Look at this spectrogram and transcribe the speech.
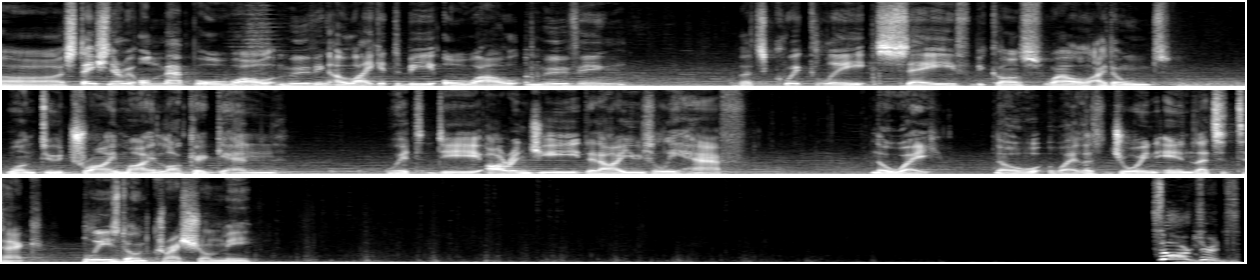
Uh, stationary on map or while moving. I like it to be all while moving. Let's quickly save because, well, I don't want to try my luck again with the RNG that I usually have. No way. No way. Let's join in. Let's attack. Please don't crash on me. Sergeants,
